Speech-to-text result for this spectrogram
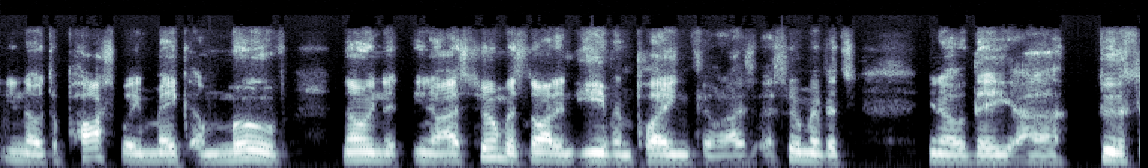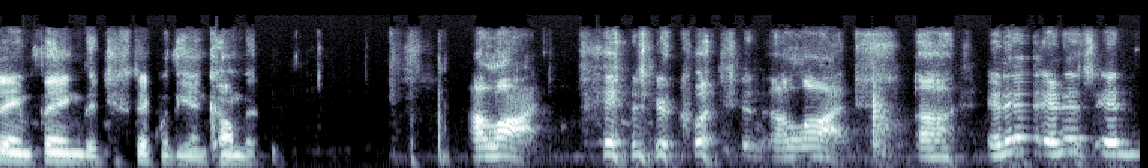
you know to possibly make a move, knowing that you know I assume it's not an even playing field. I assume if it's you know the uh, do the same thing that you stick with the incumbent. A lot. Your question, a lot. Uh, and it, and it's and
